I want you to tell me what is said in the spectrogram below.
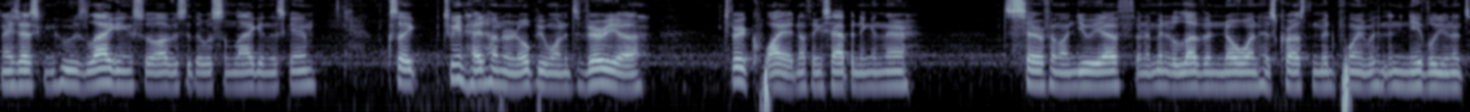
Now he's asking who's lagging, so obviously there was some lag in this game. Looks like between Headhunter and OP1, it's very uh, it's very quiet. Nothing's happening in there. It's Seraphim on UEF, and at minute 11, no one has crossed the midpoint with any naval units.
